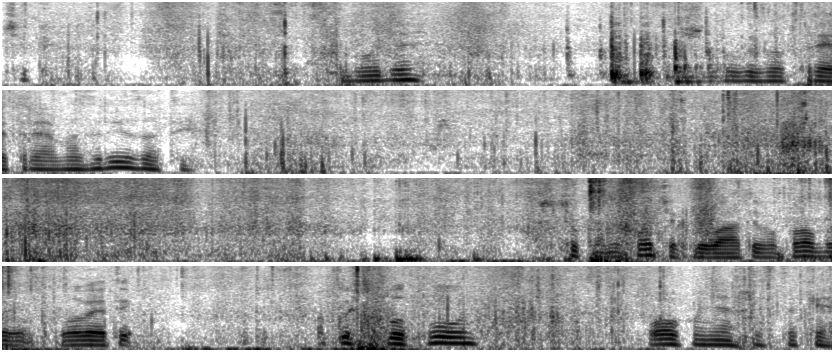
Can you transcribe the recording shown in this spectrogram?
Такий буде. Штук за три треба зрізати. Щука не хоче клювати, попробую ловити якусь плотву, окуня, щось таке.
